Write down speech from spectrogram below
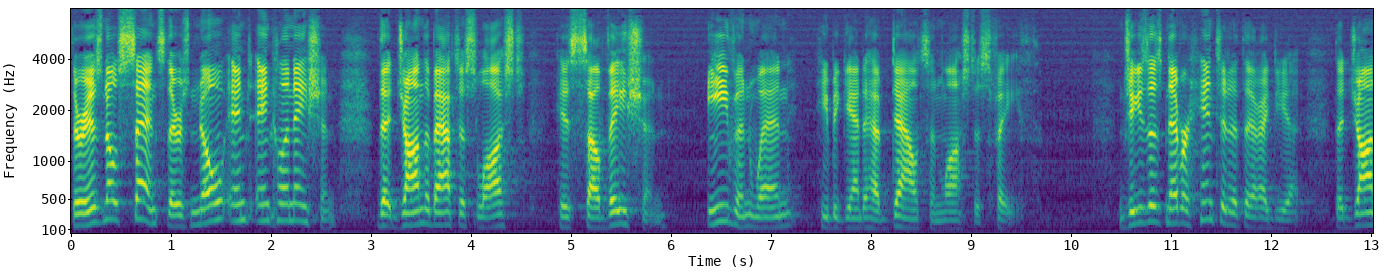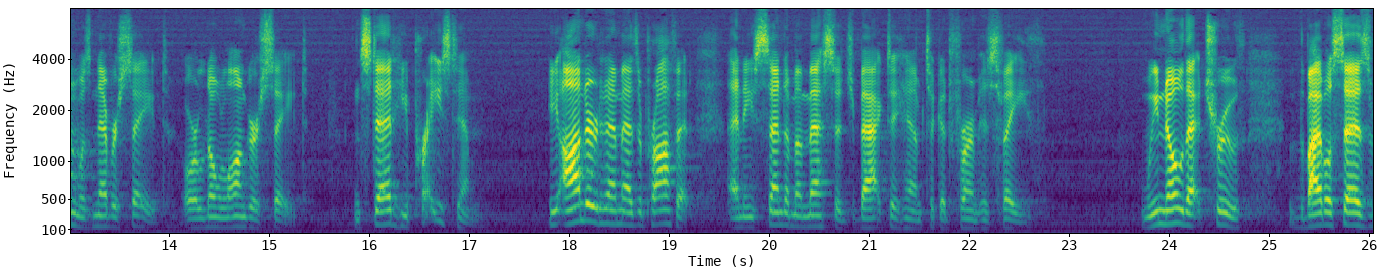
There is no sense, there's no inclination that John the Baptist lost his salvation, even when he began to have doubts and lost his faith. Jesus never hinted at the idea that John was never saved or no longer saved. Instead, he praised him. He honored him as a prophet, and he sent him a message back to him to confirm his faith. We know that truth. The Bible says,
